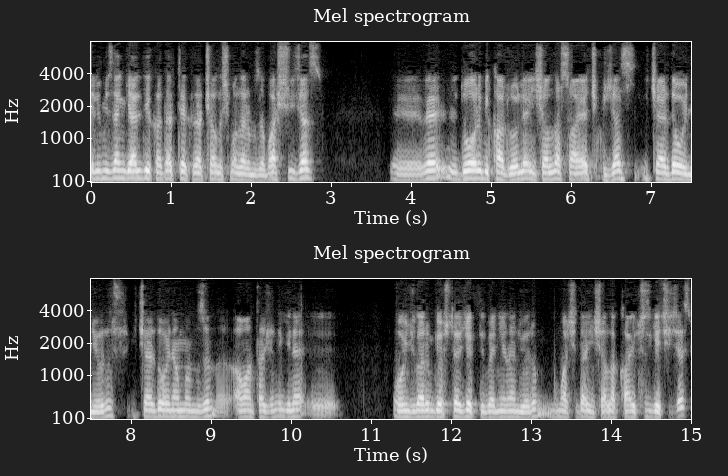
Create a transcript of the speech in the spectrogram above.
elimizden geldiği kadar tekrar çalışmalarımıza başlayacağız. Ve doğru bir kadroyla inşallah sahaya çıkacağız. İçeride oynuyoruz. İçeride oynamamızın avantajını yine oyuncularım gösterecektir. Ben inanıyorum. Bu maçı da inşallah kayıpsız geçeceğiz.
